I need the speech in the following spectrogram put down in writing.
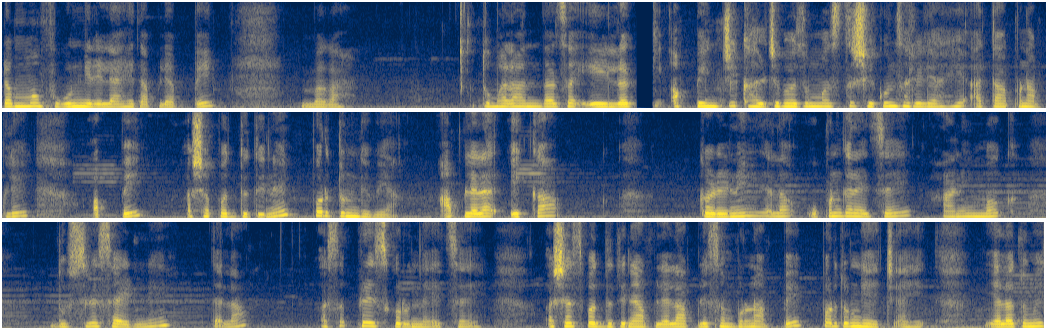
टम्म फुगून गेलेले आहेत आपले आप्पे. बघा तुम्हाला अंदाजा येईलच की अप्पेंची खालची बाजू मस्त शेकून झालेली आहे. आता आपण आपले अप्पे अशा पद्धतीने परतून घेऊया. आपल्याला एका कडेने त्याला ओपन करायचं आहे आणि मग दुसऱ्या साईडने त्याला असं प्रेस करून द्यायचं आहे अशाच पद्धतीने आपल्याला आपले संपूर्ण आप्पे परतून घ्यायचे आहेत. याला तुम्ही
